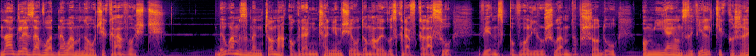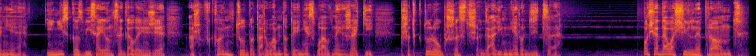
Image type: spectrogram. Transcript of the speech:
nagle zawładnęła mną ciekawość. Byłam zmęczona ograniczeniem się do małego skrawka lasu, więc powoli ruszyłam do przodu, omijając wielkie korzenie i nisko zwisające gałęzie, aż w końcu dotarłam do tej niesławnej rzeki, przed którą przestrzegali mnie rodzice. Posiadała silny prąd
